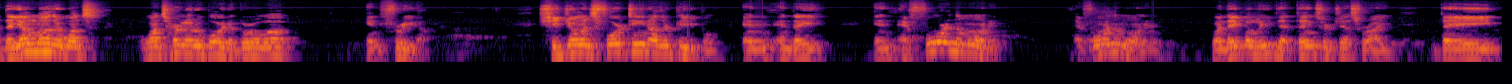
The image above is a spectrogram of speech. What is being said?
The young mother wants wants her little boy to grow up in freedom. She joins 14 other people, and and they and at four in the morning, at four in the morning, when they believe that things are just right, they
